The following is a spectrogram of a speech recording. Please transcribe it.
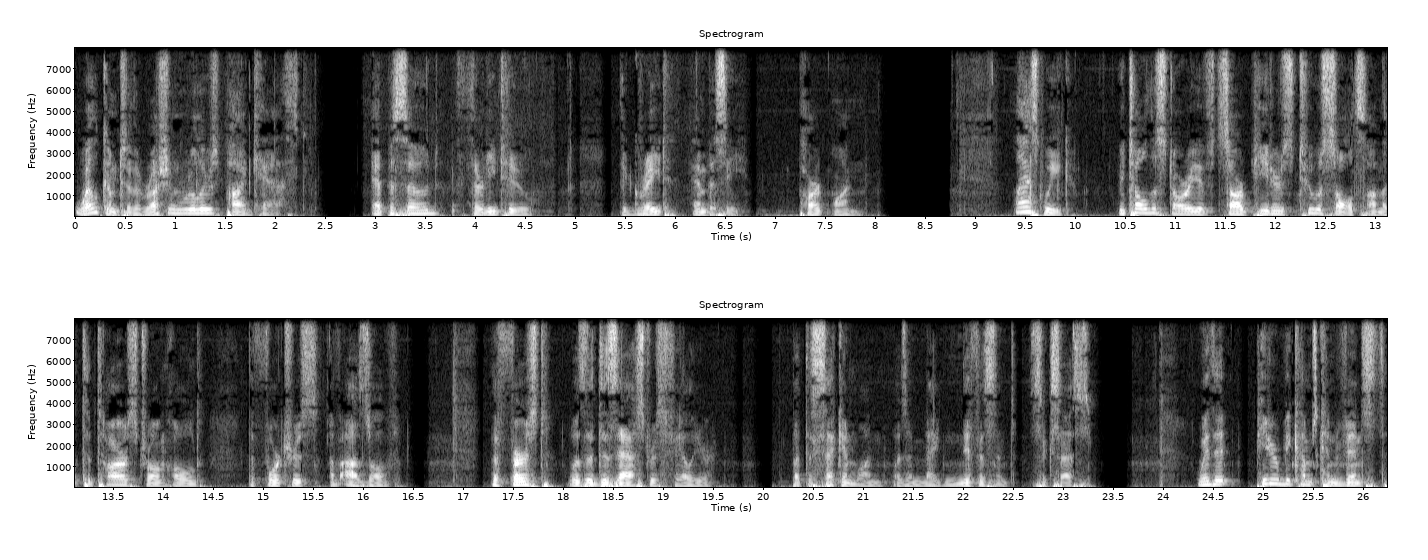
Welcome to the Russian Rulers Podcast, Episode 32 The Great Embassy, Part 1. Last week, we told the story of Tsar Peter's two assaults on the Tatar stronghold, the fortress of Azov. The first was a disastrous failure, but the second one was a magnificent success. With it, Peter becomes convinced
